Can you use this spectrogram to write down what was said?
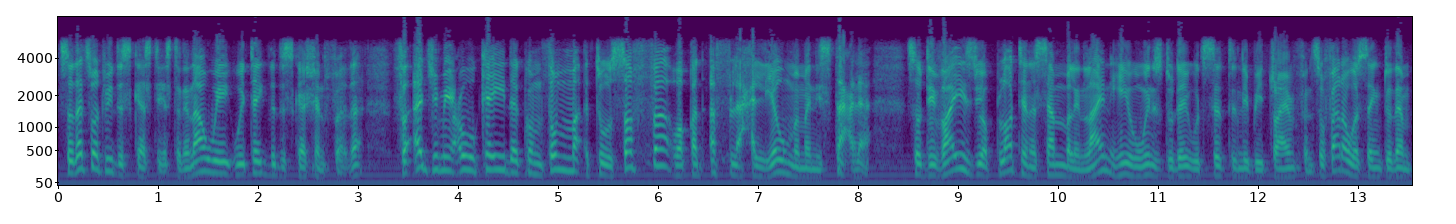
So that's what we discussed yesterday. Now we, we take the discussion further. فَأَجْمِعُوا كَيْدَكُمْ ثُمَّ أَتُوا صَفًّا وَقَدْ أَفْلَحَ الْيَوْمَ مَنِ اسْتَعْلَى So devise your plot and assemble in line. He who wins today would certainly be triumphant. So Pharaoh was saying to them,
